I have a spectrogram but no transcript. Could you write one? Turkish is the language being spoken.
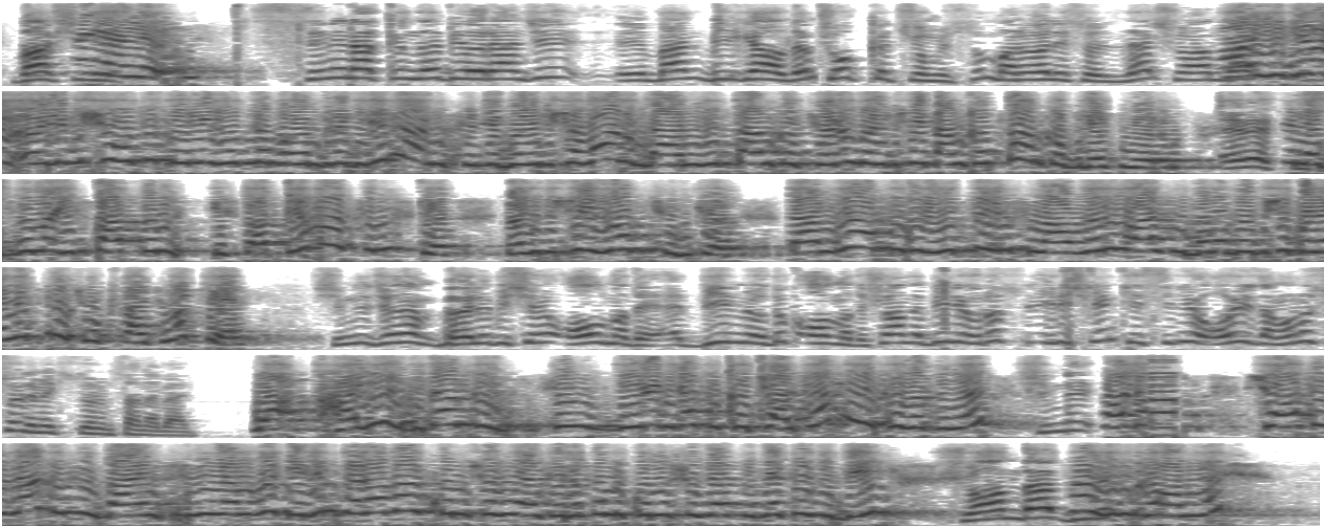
Bak şimdi Yani senin hakkında bir öğrenci e, ben bilgi aldım. Çok kaçıyormuşsun. Bana öyle söylediler. Şu anda hayır canım öyle bir şey olsa beni yurtta barındırabilirler mi sizce? Böyle bir şey var mı? Ben yurttan kaçıyorum. Böyle bir şey ben kaçsam kabul etmiyorum. Evet. Evet bunu ispatlam ispatlayamazsınız ki. Böyle bir şey yok çünkü. Ben bir haftadır yurttayım sınavları var. Siz bana böyle bir şey demeniz de çok saçma ki. Şimdi canım böyle bir şey olmadı. E, Bilmiyorduk olmadı. Şu anda biliyoruz. İlişkin kesiliyor. O yüzden onu söylemek istiyorum sana ben. Ya hayır bir dakika. Siz beni bir dakika kaçarken mi yakaladınız? Şimdi Pardon. Şu an siz neredesiniz? Ben sizin yanınıza geleyim beraber konuşalım. Yani telefonda konuşacak bir mesele değil. şu anda bir Böyle kalmış.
